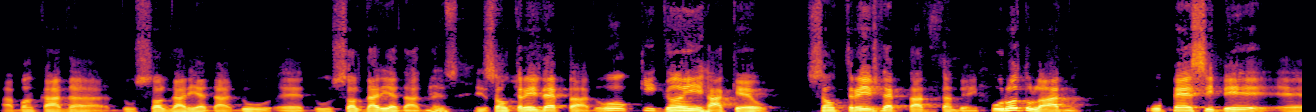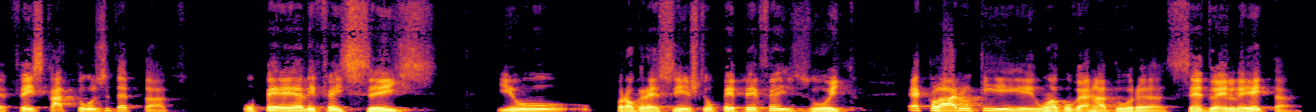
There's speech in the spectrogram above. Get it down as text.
a bancada do Solidariedade, do, é, do Solidariedade, né? Isso, isso, São três deputados. O que ganhe Raquel, são três deputados também. Por outro lado, o PSB é, fez 14 deputados, o PL fez seis e o progressista, o PP, fez oito. É claro que uma governadora sendo eleita,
